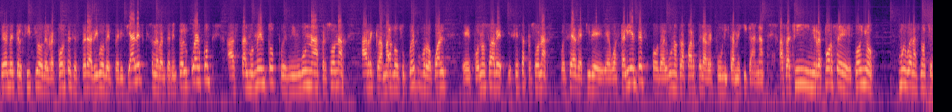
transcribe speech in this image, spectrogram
Realmente el sitio del reporte se espera arribo de periciales, que es un levantamiento del cuerpo. Hasta el momento, pues ninguna persona ha reclamado su cuerpo, por lo cual eh, pues no sabe si esta persona pues sea de aquí de, de, Aguascalientes o de alguna otra parte de la República Mexicana. Hasta aquí mi reporte, Toño. Muy buenas noches.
